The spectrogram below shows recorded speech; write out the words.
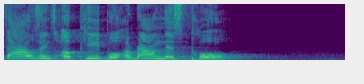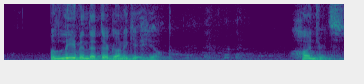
thousands of people around this pool, believing that they're going to get healed. Hundreds,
